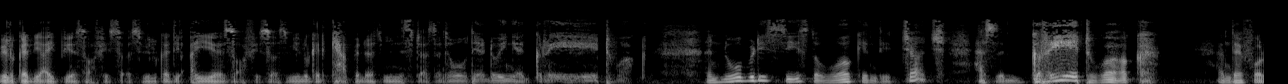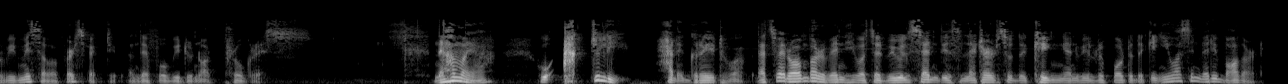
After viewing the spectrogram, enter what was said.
We look at the IPS officers, we look at the IAS officers, we look at cabinet ministers and oh, they're doing a great work. And nobody sees the work in the church as a great work and therefore we miss our perspective and therefore we do not progress. Nehemiah, who actually had a great work. That's why remember when he was said, we will send these letters to the king and we'll report to the king. He wasn't very bothered.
